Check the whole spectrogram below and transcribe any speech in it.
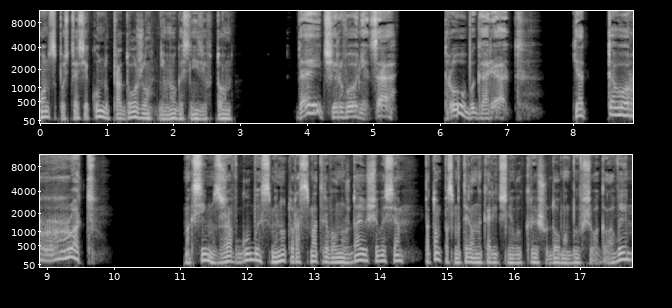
он спустя секунду продолжил, немного снизив тон — Дай червонец, а! Трубы горят. Я того рот!» Максим, сжав губы, с минуту рассматривал нуждающегося, потом посмотрел на коричневую крышу дома бывшего головы,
